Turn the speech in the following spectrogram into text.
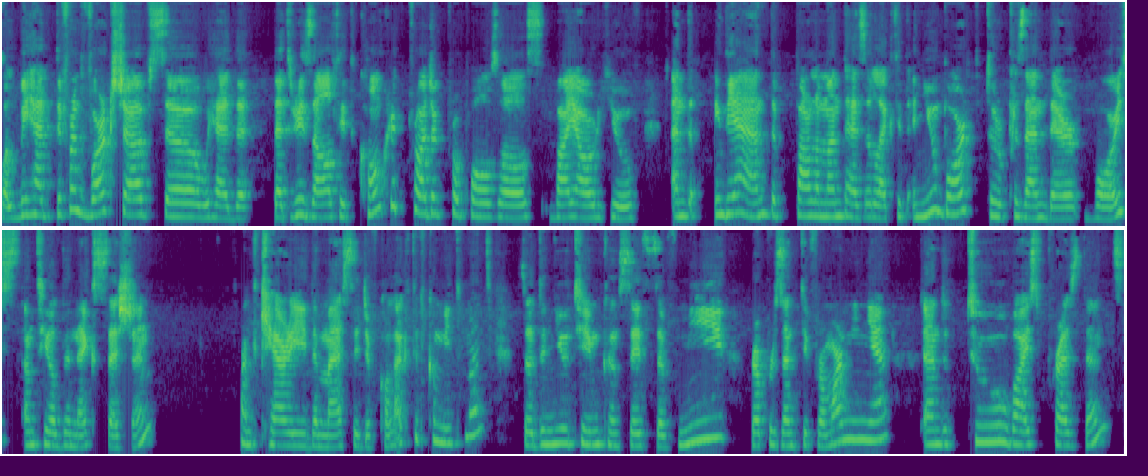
well, we had different workshops. So we had uh, that resulted concrete project proposals by our youth and in the end, the parliament has elected a new board to represent their voice until the next session and carry the message of collective commitment. So the new team consists of me, representative from Armenia, and two vice presidents,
